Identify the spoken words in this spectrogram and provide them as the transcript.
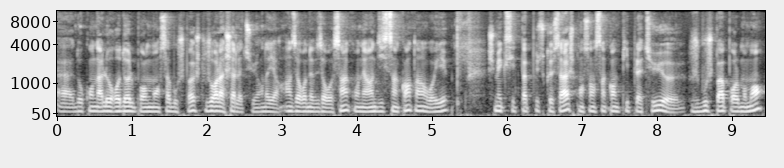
Euh, donc on a l'eurodoll pour le moment, ça bouge pas. Je suis toujours à l'achat là-dessus. Hein. D'ailleurs, 1,0905, on est à 1,1050, hein, vous voyez. Je m'excite pas plus que ça. Je prends 150 pips là-dessus. Euh, je bouge pas pour le moment.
